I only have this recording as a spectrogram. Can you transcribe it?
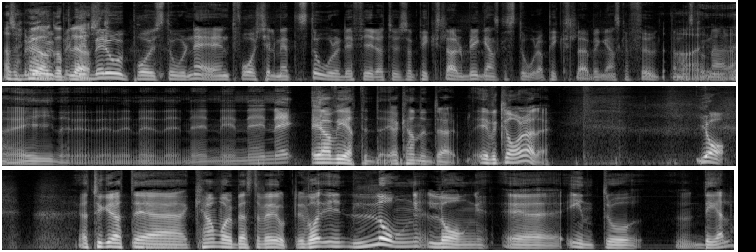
Alltså beror, högupplöst. det beror på hur stor den är. Är den två kilometer stor och det är 4000 pixlar, det blir ganska stora pixlar. Det blir ganska fult när man står nära. Nej, nej, nej, nej, nej, nej, nej, nej, nej. Jag vet inte, jag kan inte det här. Är vi klara eller? Ja. Jag tycker att det kan vara det bästa vi har gjort. Det var en lång, lång eh, introdel.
